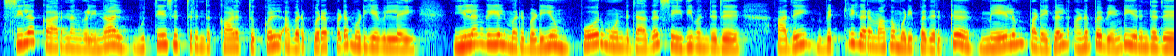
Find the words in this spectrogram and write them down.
சில காரணங்களினால் உத்தேசித்திருந்த காலத்துக்குள் அவர் புறப்பட முடியவில்லை. இலங்கையில் மறுபடியும் போர் மூண்டதாக செய்தி வந்தது. அதை வெற்றிகரமாக முடிப்பதற்கு மேலும் படைகள் அனுப்ப வேண்டி இருந்தது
